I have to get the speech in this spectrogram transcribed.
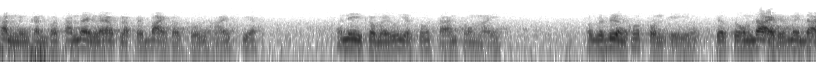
ท่านหนึ่งกันพอทำได้แล้วกลับไปบ้านก็สูญหายเสียอันนี้ก็ไม่รู้จะสงสารตรงไหน ก็เป็นเรื่องของตนเอง จะทรงได้หรือไม่ได้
